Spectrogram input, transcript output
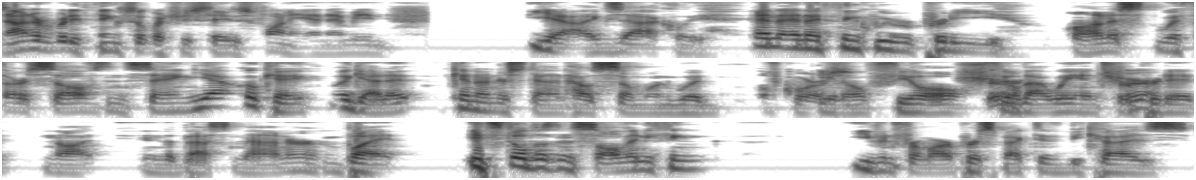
Not everybody thinks that what you say is funny, and I mean, yeah, exactly. And and I think we were pretty honest with ourselves and saying, yeah, okay, I get it. Can understand how someone would, of course, you know, feel sure. feel that way, interpret sure. it not in the best manner, but it still doesn't solve anything, even from our perspective, because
